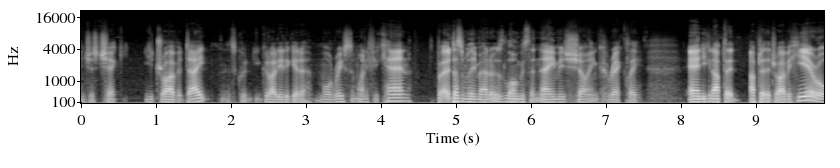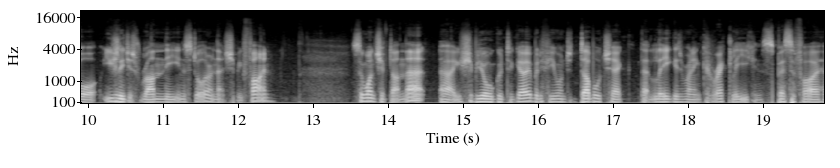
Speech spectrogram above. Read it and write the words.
and just check your driver date. It's good, good idea to get a more recent one if you can but it doesn't really matter as long as the name is showing correctly. And you can update, update the driver here or usually just run the installer and that should be fine. So once you've done that, uh, you should be all good to go, but if you want to double check that League is running correctly, you can specify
